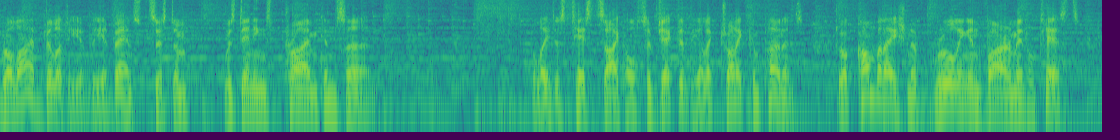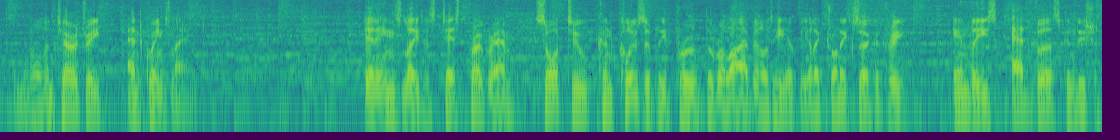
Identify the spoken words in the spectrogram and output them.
reliability of the advanced system was Denning's prime concern. The latest test cycle subjected the electronic components to a combination of grueling environmental tests in the Northern Territory and Queensland. Denning's latest test program sought to conclusively prove the reliability of the electronic circuitry in these adverse conditions.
